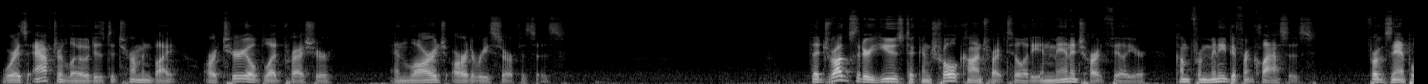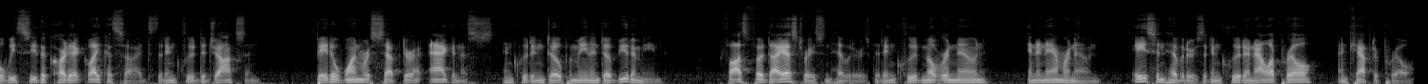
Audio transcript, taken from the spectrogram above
whereas afterload is determined by arterial blood pressure and large artery surfaces. The drugs that are used to control contractility and manage heart failure come from many different classes. For example, we see the cardiac glycosides that include digoxin, beta 1 receptor agonists, including dopamine and dobutamine, phosphodiesterase inhibitors that include milrinone and inamrinone, ACE inhibitors that include enalapril and captopril,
